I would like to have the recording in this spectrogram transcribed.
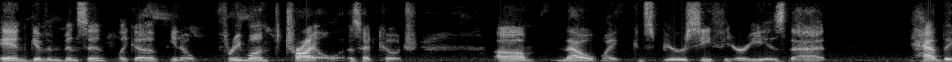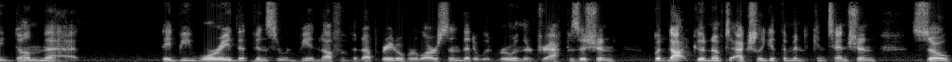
and given Vincent like a, you know, three month trial as head coach. Um, now, my conspiracy theory is that had they done that, they'd be worried that Vincent would be enough of an upgrade over Larsen that it would ruin their draft position, but not good enough to actually get them into contention. So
